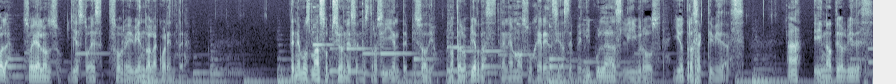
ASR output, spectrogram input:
Hola, soy Alonso y esto es Sobreviviendo a la cuarentena. Tenemos más opciones en nuestro siguiente episodio, no te lo pierdas, tenemos sugerencias de películas, libros y otras actividades. Ah, y no te olvides,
